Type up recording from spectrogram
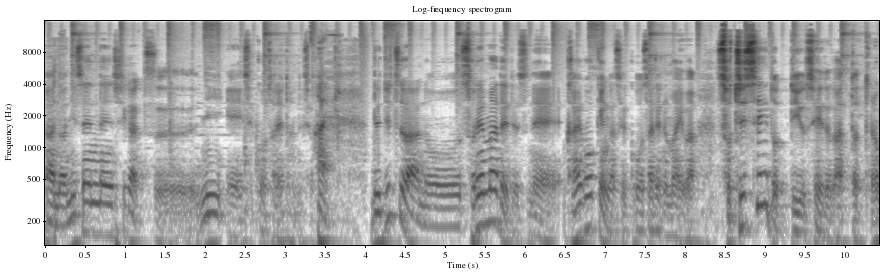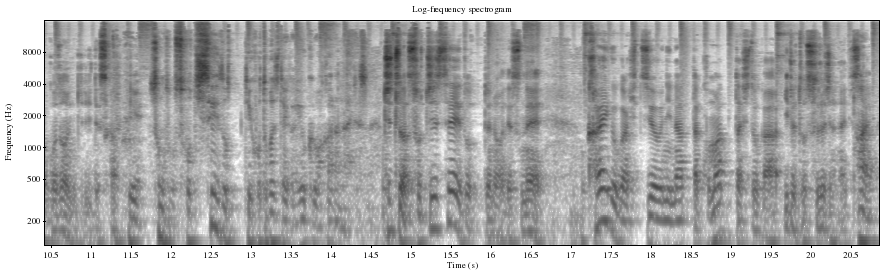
あの2000年4月に、えー、施行されたんですよ。はいで実はあのそれまでですね介護保険が施行される前は措置制度っていう制度があったっていうのはご存知ですか？いえそもそも措置制度っていう言葉自体がよくわからないですね。実は措置制度っていうのはですね介護が必要になった困った人がいるとするじゃないですか、はい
